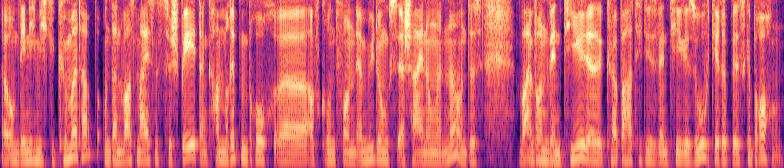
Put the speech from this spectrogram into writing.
äh, um den ich mich gekümmert habe und dann war es meistens zu spät, dann kam Rippenbruch äh, aufgrund von Ermüdungserscheinungen ne? und das war einfach ein Ventil, der Körper hat sich dieses Ventil gesucht, die Rippe ist gebrochen.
